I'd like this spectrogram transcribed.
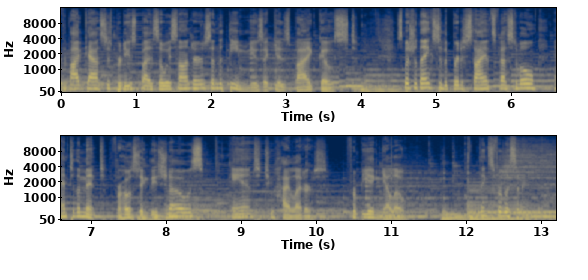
The podcast is produced by Zoe Saunders, and the theme music is by Ghost. Special thanks to the British Science Festival and to the Mint for hosting these shows, and to Highlighters for being yellow. Thanks for listening.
